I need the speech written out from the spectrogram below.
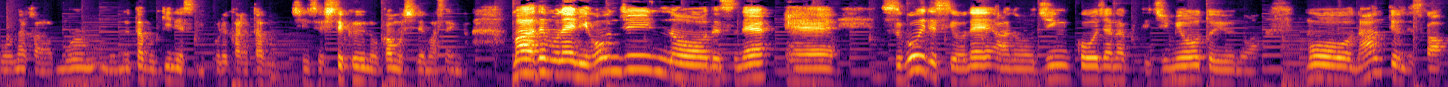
もうなんかもうもうね、多分ギネスにこれから多分申請してくるのかもしれませんが。まあでもね、日本人のですね、えーすごいですよね。あの人口じゃなくて寿命というのは、もう、なんて言うんですか、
